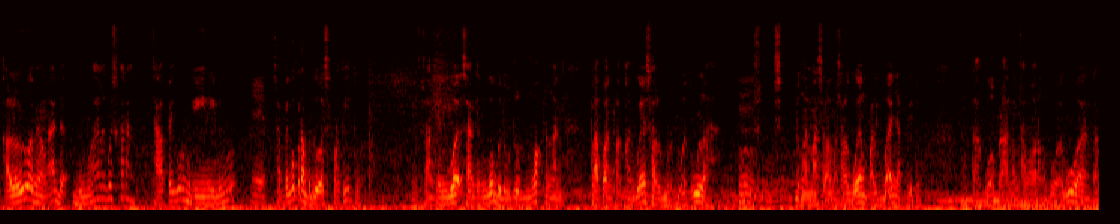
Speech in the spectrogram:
kalau lu memang ada bunuh aja gue sekarang capek gue kayak gini gini mulu Iya. sampai gue pernah berdoa seperti itu gitu. saking gue saking gue betul-betul muak dengan kelakuan kelakuan gue yang selalu berbuat ulah Hmm. Dengan masalah-masalah gue yang paling banyak gitu entah gue berantem sama orang tua gue entah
